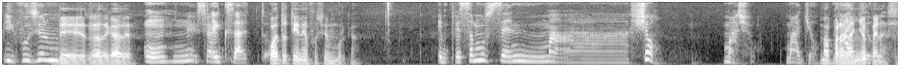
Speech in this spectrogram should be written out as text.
Y fusión... de eh, Exacto. Exacto. ¿Cuánto tiene Fusión Murga? Empezamos en mayo. Mayo. Mayo. Va para el año apenas.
